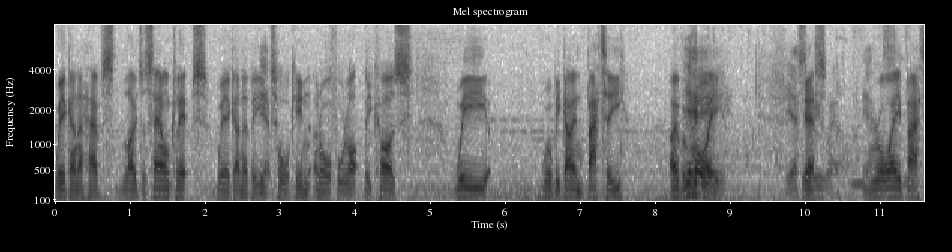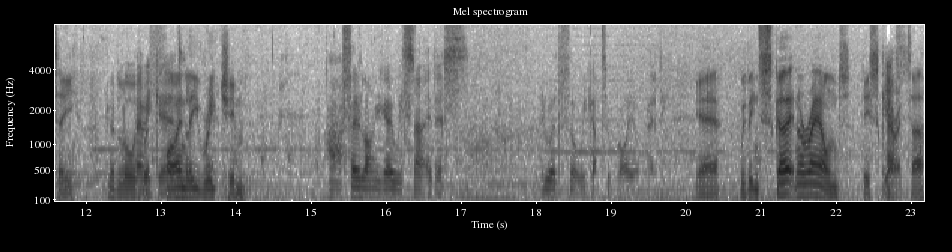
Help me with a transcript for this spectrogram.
we're going to have loads of sound clips. We're going to be Yep. talking an awful lot because we will be going Batty over Roy. Yes, Yes, we will. Yes. Roy Batty. Good lord, Very we good. finally reach him. Ah, so long ago we started this. Who would have thought we got to Roy already? Yeah, we've been skirting around this Yes. character.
